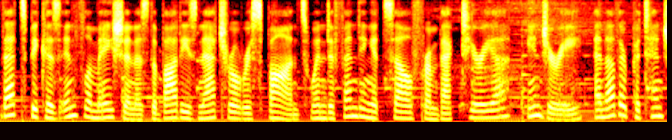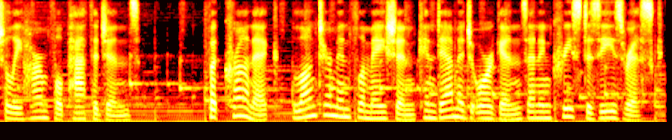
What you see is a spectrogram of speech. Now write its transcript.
That's because inflammation is the body's natural response when defending itself from bacteria, injury, and other potentially harmful pathogens. But chronic, long-term inflammation can damage organs and increase disease risk.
